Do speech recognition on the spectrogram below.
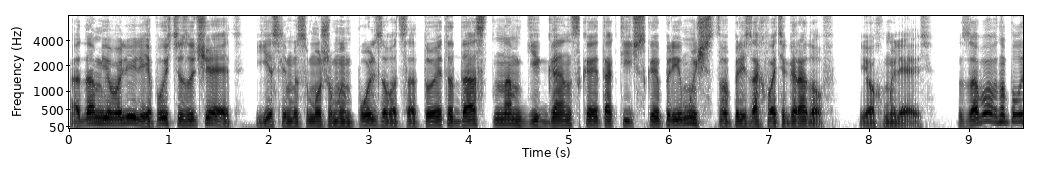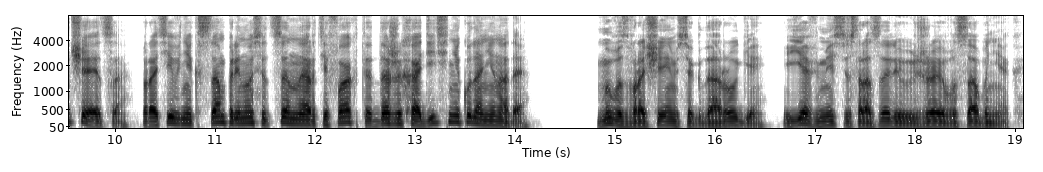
«Отдам его Лилии, пусть изучает. Если мы сможем им пользоваться, то это даст нам гигантское тактическое преимущество при захвате городов». Я ухмыляюсь. Забавно получается. Противник сам приносит ценные артефакты, даже ходить никуда не надо. Мы возвращаемся к дороге, и я вместе с Розалией уезжаю в особняк.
